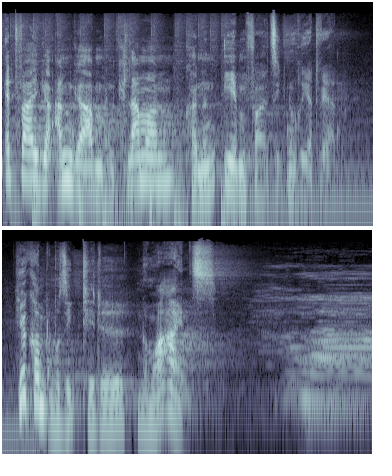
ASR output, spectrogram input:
Etwaige Angaben in Klammern können ebenfalls ignoriert werden. Hier kommt Musiktitel Nummer 1. Das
